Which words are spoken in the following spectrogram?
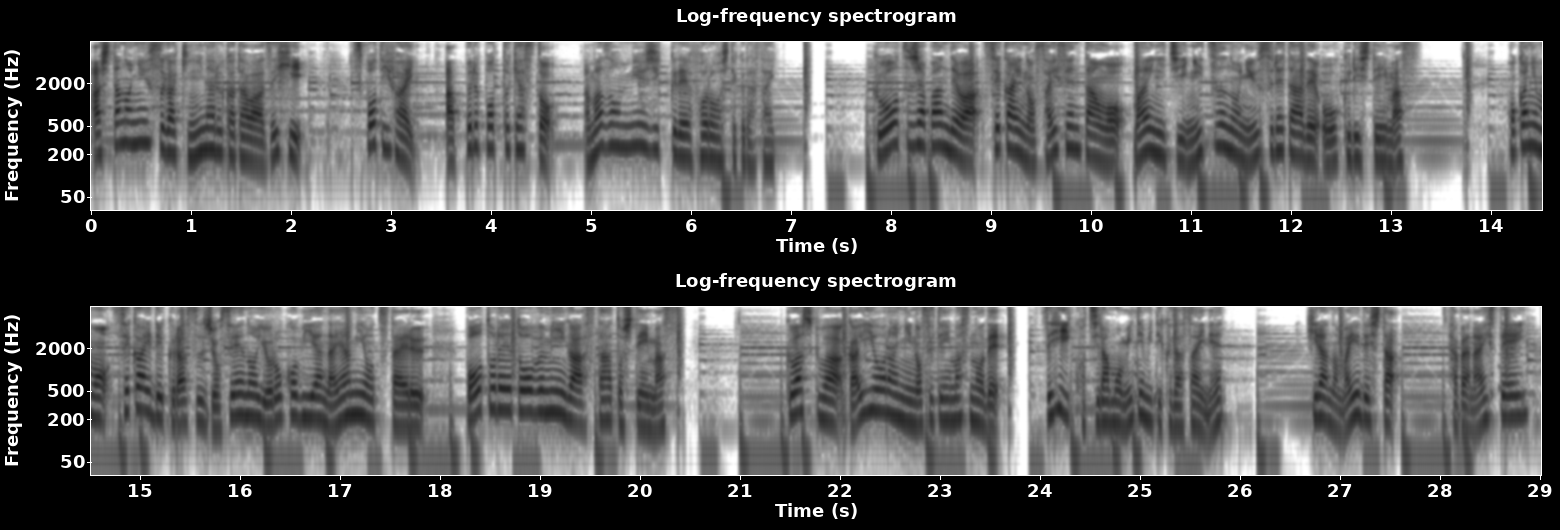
明日のニュースが気になる方はぜひ、Spotify、Apple Podcast、Amazon Music でフォローしてください。クォーツジャパンでは世界の最先端を毎日2通のニュースレターでお送りしています。他にも世界で暮らす女性の喜びや悩みを伝えるポートレートオブミーがスタートしています。詳しくは概要欄に載せていますので、ぜひこちらも見てみてくださいね。平野真由でした。Have a nice day!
